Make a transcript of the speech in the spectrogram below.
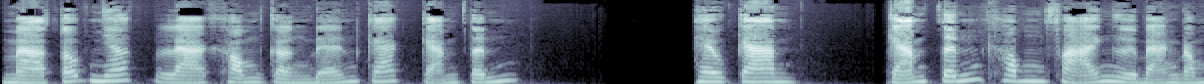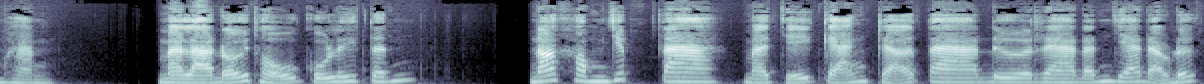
mà tốt nhất là không cần đến các cảm tính. Theo Kant, cảm tính không phải người bạn đồng hành mà là đối thủ của lý tính. Nó không giúp ta mà chỉ cản trở ta đưa ra đánh giá đạo đức.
